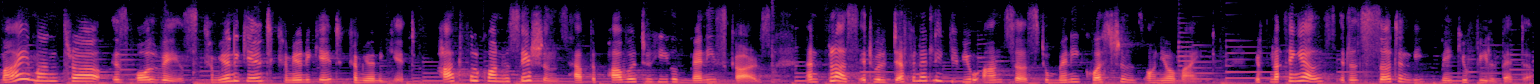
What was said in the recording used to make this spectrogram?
My mantra is always communicate, communicate, communicate. Heartful conversations have the power to heal many scars, and plus, it will definitely give you answers to many questions on your mind. If nothing else, it'll certainly make you feel better.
